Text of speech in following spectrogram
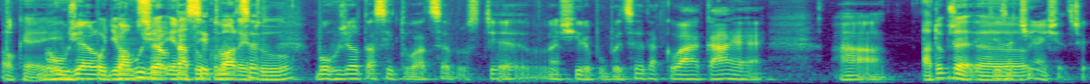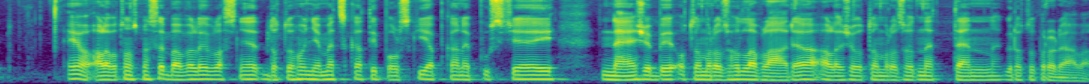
OK, Bohužel, podívám bohužel se i ta na tu situace, kvalitu. Bohužel ta situace prostě v naší republice je taková, jaká je. A, A dobře, ty lidi eh, začínají šetřit. Jo, ale o tom jsme se bavili vlastně do toho Německa ty polský jabka nepustěj, ne, že by o tom rozhodla vláda, ale že o tom rozhodne ten, kdo to prodává.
